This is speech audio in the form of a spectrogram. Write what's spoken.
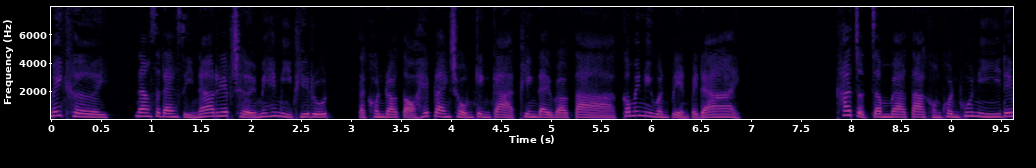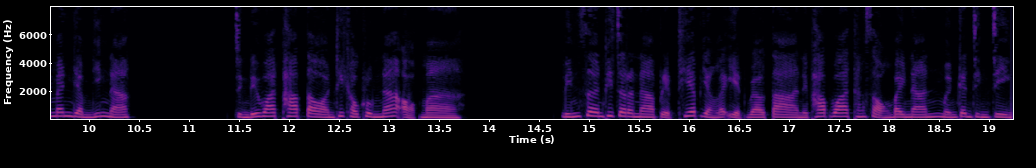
ไม่เคย นางแสดงสีหน้าเรียบเฉยไม่ให้มีพิรุษแต่คนเราต่อให้แปลงโฉมเก่งกาจเพียงใดแววตาก็ไม่มีวันเปลี่ยนไปได้ข้าจดจำแววตาของคนผู้นี้ได้แม่นยำยิ่งนัก จึงได้วาดภาพตอนที่เขาคลุมหน้าออกมา ลินเซินพิจารณาเปรียบเทียบอย่างละเอียดแววตาในภาพวาดทั้งสองใบนั้นเหมือนกันจริง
